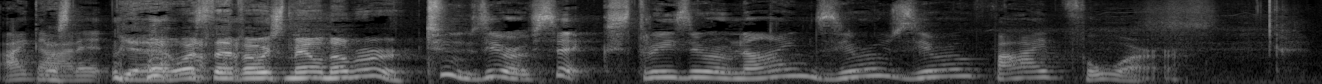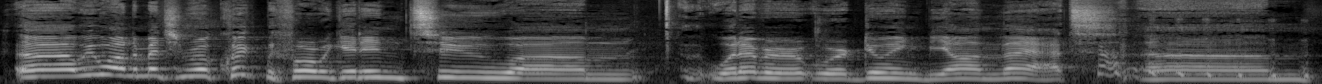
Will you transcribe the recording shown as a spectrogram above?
I got it. Yeah, what's that voicemail number? 206 309 0054. Uh, we wanted to mention real quick before we get into um, whatever we're doing beyond that. Um,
